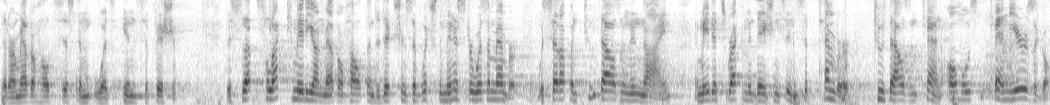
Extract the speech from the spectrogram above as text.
that our mental health system was insufficient. The Select Committee on Mental Health and Addictions, of which the minister was a member, was set up in 2009 and made its recommendations in September 2010, almost 10 years ago.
